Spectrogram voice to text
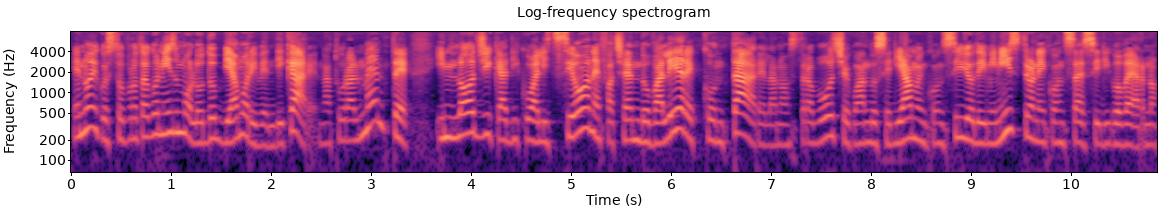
e noi questo protagonismo lo dobbiamo rivendicare, naturalmente in logica di coalizione, facendo valere potere e contare la nostra voce quando sediamo in Consiglio dei Ministri o nei consessi di governo,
